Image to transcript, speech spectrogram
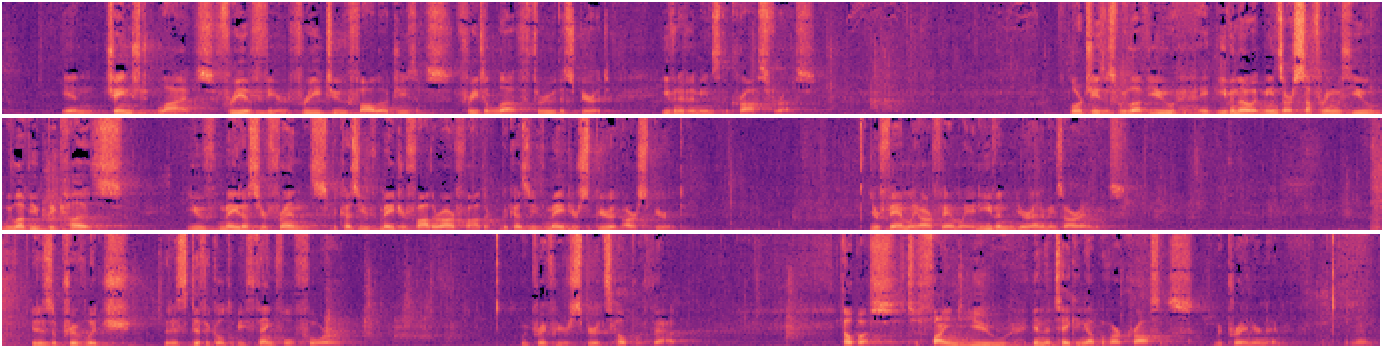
in changed lives, free of fear, free to follow Jesus, free to love through the Spirit, even if it means the cross for us. Lord Jesus, we love you, even though it means our suffering with you. We love you because you've made us your friends, because you've made your Father our Father, because you've made your Spirit our Spirit, your family our family, and even your enemies our enemies. It is a privilege that it's difficult to be thankful for. We pray for your Spirit's help with that. Help us to find you in the taking up of our crosses. We pray in your name. Amen.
